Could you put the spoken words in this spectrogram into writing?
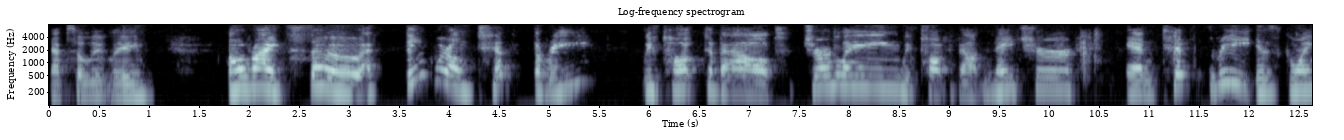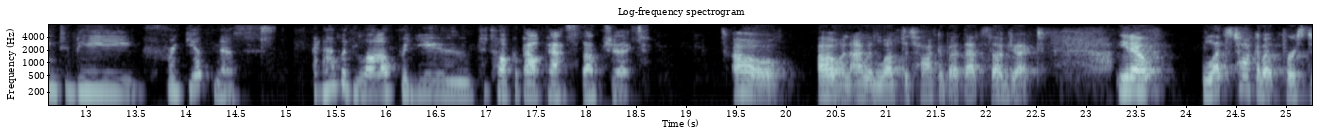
absolutely. All right. So I think we're on tip three. We've talked about journaling, we've talked about nature, and tip three is going to be forgiveness. And I would love for you to talk about that subject. Oh, oh, and I would love to talk about that subject. You know, let's talk about first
